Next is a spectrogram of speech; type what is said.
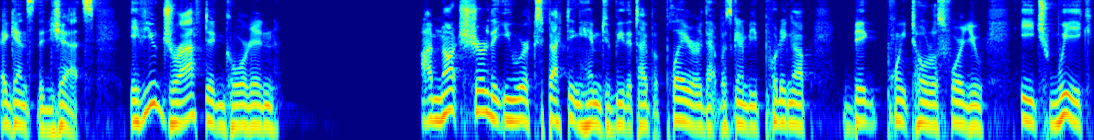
against the Jets if you drafted Gordon, I'm not sure that you were expecting him to be the type of player that was going to be putting up big point totals for you each week.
